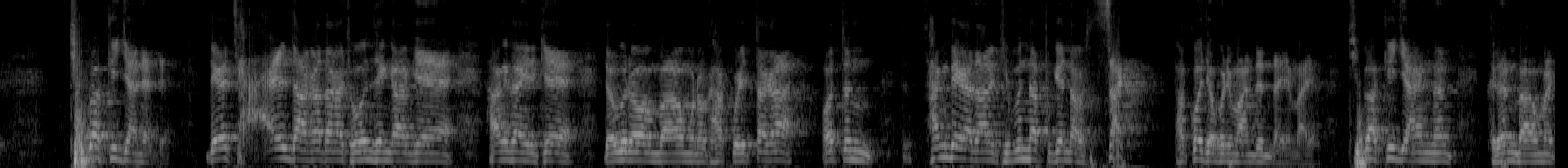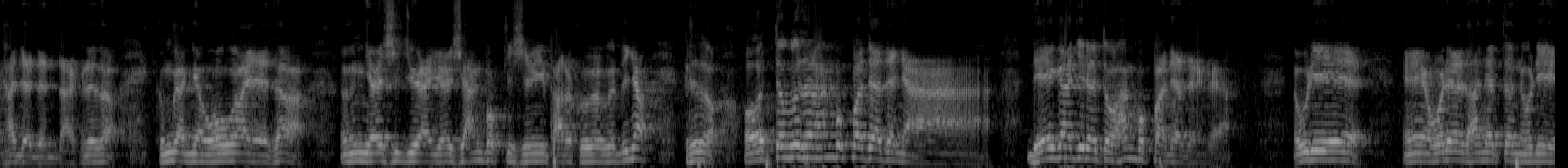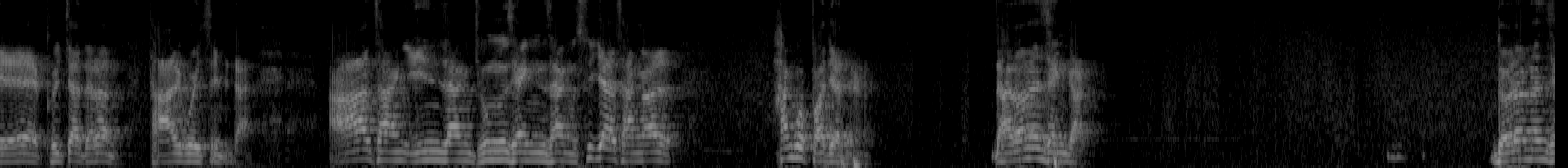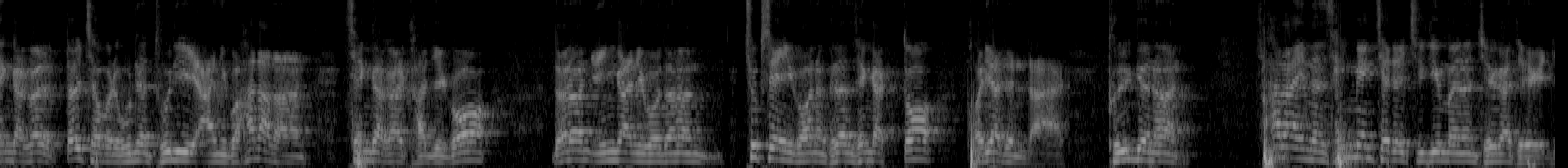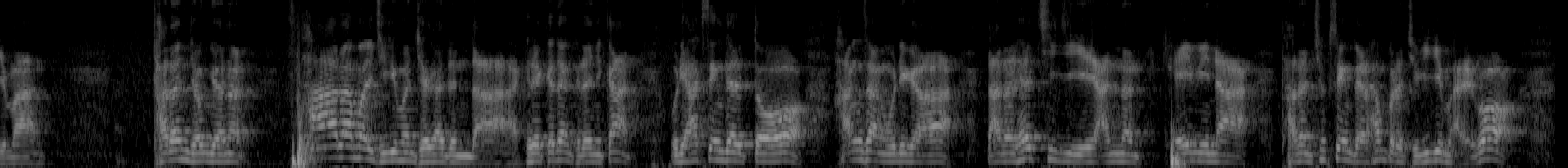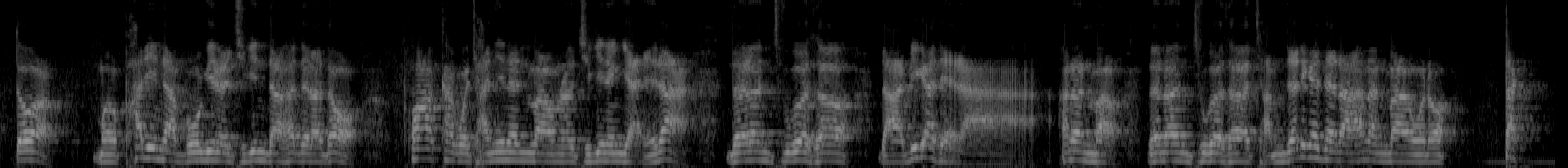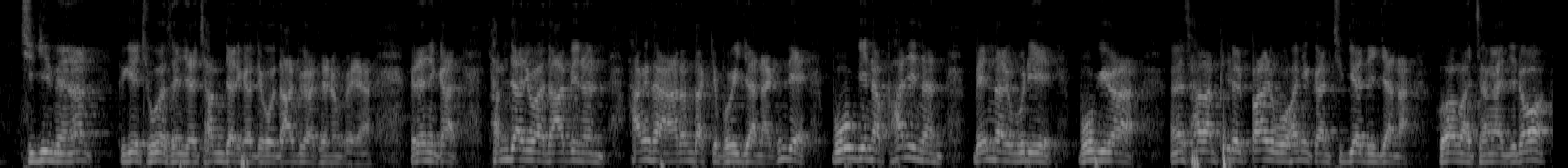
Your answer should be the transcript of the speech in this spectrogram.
뒤바뀌지 않아야 돼. 내가 잘 나가다가 좋은 생각에 항상 이렇게 너그러운 마음으로 갖고 있다가 어떤 상대가 나를 기분 나쁘게 한다고 싹 바꿔져 버리면 안 된다 이 말이야. 뒤바뀌지 않는 그런 마음을 가져야 된다. 그래서 금강경 5가에서 응여시주야 여시 항복기심이 바로 그거거든요. 그래서 어떤 것을 항복받아야 되냐? 네 가지를 또 항복받아야 되는 거야. 우리 예, 오래 다녔던 우리 불자들은 다 알고 있습니다. 아상, 인상, 중생상, 수자상을 항복받아야 되는. 나라는 생각, 너라는 생각을 떨쳐버리고 우리는 둘이 아니고 하나라는 생각을 가지고 너는 인간이고 너는 축생이고 하는 그런 생각도 버려야 된다. 불교는 살아있는 생명체를 죽이면 죄가 되지만 다른 종교는 사람을 죽이면 죄가 된다. 그랬거든. 그러니까 우리 학생들도 항상 우리가 나를 해치지 않는 개미나 다른 축생들 함부로 죽이지 말고 또 뭐 파리나 모기를 죽인다 하더라도 포악하고 잔인한 마음으로 죽이는 게 아니라 너는 죽어서 나비가 되라 하는 마음 너는 죽어서 잠자리가 되라 하는 마음으로 딱 죽이면은 그게 죽어서 이제 잠자리가 되고 나비가 되는 거야. 그러니까 잠자리와 나비는 항상 아름답게 보이잖아. 근데 모기나 파리는 맨날 우리 모기가 어, 사람 피를 빨고 하니까 죽여야 되잖아. 그와 마찬가지로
